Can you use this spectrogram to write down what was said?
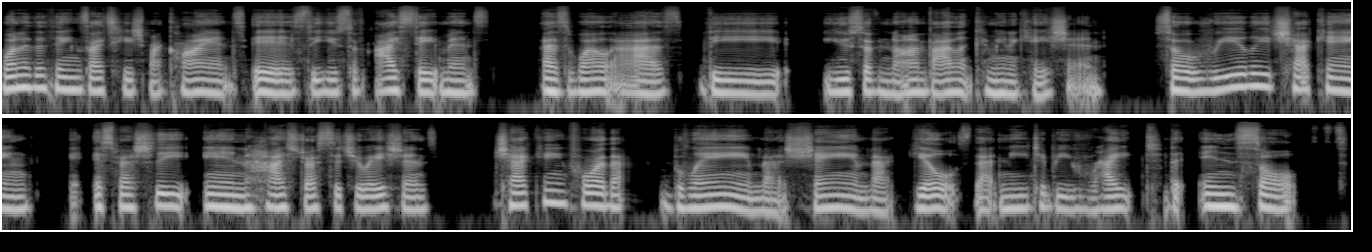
One of the things I teach my clients is the use of I statements as well as the use of nonviolent communication. So, really checking, especially in high stress situations, checking for that blame, that shame, that guilt, that need to be right, the insults.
